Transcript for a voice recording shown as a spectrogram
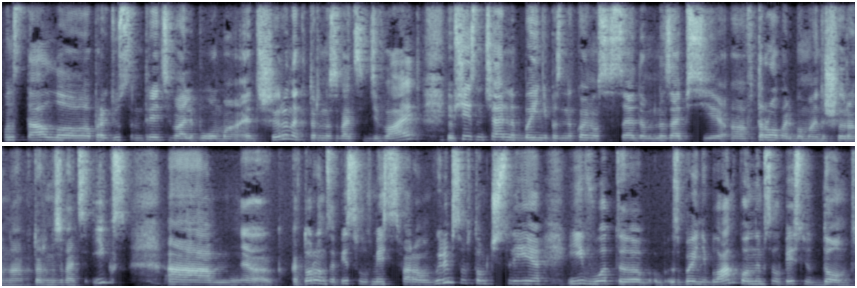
Он стал э, продюсером третьего альбома Эд Ширана, который называется Divide. И вообще изначально Бенни познакомился с Эдом на записи э, второго альбома Эда Ширана, который называется X, э, который он записывал вместе с Фарреллом Уильямсом в том числе. И вот с Бенни Бланко он написал песню Don't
